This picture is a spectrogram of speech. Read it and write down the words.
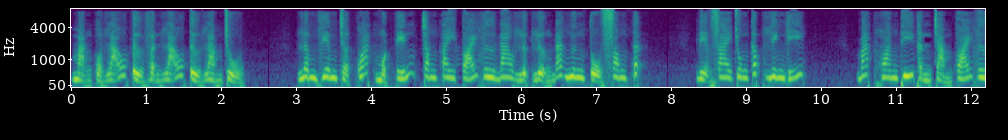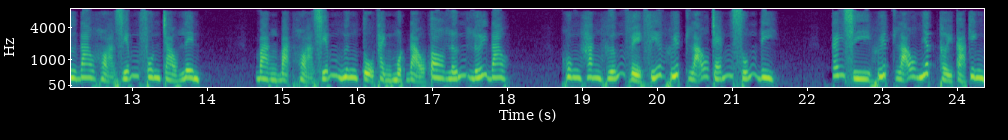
mạng của lão tử vận lão tử làm chủ. Lâm viêm chợt quát một tiếng trong tay toái hư đao lực lượng đã ngưng tụ xong tất. Địa sai trung cấp linh kỹ. Bát hoang thí thần chảm toái hư đao hỏa diễm phun trào lên. Bàng bạc hỏa diễm ngưng tụ thành một đảo to lớn lưới đao. Hung hăng hướng về phía huyết lão chém xuống đi. Cái gì huyết lão nhất thời cả kinh,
